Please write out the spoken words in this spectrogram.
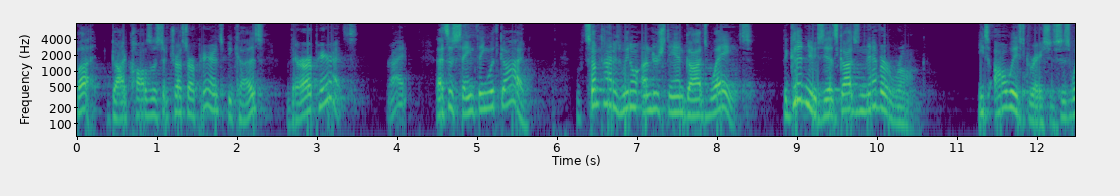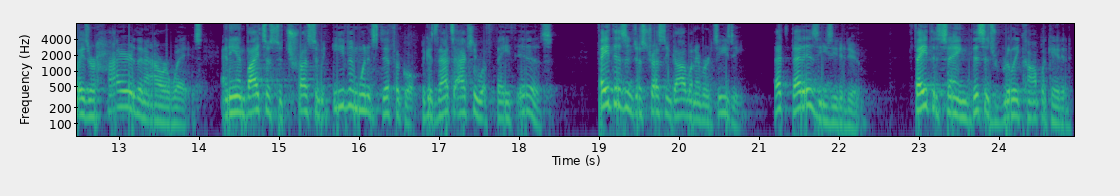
But God calls us to trust our parents because they're our parents, right? That's the same thing with God. Sometimes we don't understand God's ways. The good news is God's never wrong. He's always gracious. His ways are higher than our ways. And He invites us to trust Him even when it's difficult, because that's actually what faith is. Faith isn't just trusting God whenever it's easy. That, that is easy to do. Faith is saying, This is really complicated.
